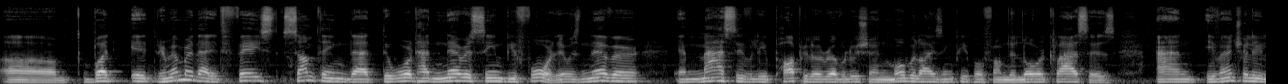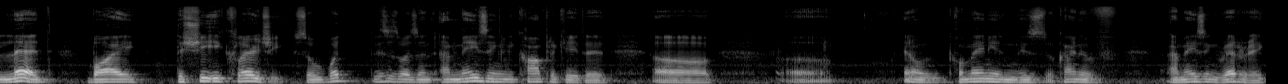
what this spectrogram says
um, but it, remember that it faced something that the world had never seen before. There was never a massively popular revolution mobilizing people from the lower classes and eventually led by the Shi'i clergy. So what this was an amazingly complicated, uh, uh, you know, Khomeini in his kind of amazing rhetoric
